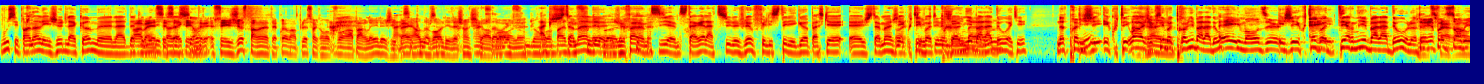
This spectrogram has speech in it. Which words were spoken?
Vous, c'est pendant les jeux de la com, euh, la date Ah, limite ben, des c'est ça, c'est transactions. c'est juste pendant notre épreuve en plus qu'on va pouvoir en parler. là. J'ai Ah, bien hâte cool, de voir ça. les échanges qu'il Ah, va y avoir. là. fou, là. On Ah, puis justement, là, je vais faire un petit, un petit arrêt là-dessus. là. Je voulais vous féliciter, les gars, parce que euh, justement, j'ai Ouais, écouté votre premier balado, balado, OK? Notre premier? j'ai écouté, ouais, j'ai écouté votre premier balado. Hey, mon Dieu. Et j'ai écouté Hey. votre dernier balado, là. T'aurais pas dû tomber différence,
